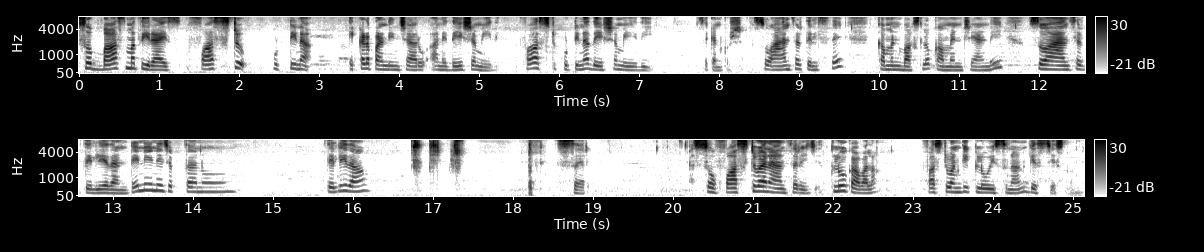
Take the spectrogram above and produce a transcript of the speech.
So basmati rice first పుట్టిన ఎక్కడ పండించారు? అనే దేశం ఏది? ఫస్ట్ పుట్టిన దేశం ఏది? సెకండ్ క్వశ్చన్ సో ఆన్సర్ తెలిస్తే కమెంట్ బాక్స్లో కామెంట్ చేయండి. సో ఆన్సర్ తెలియదంటే నేనే చెప్తాను. తెలీదా? సరే. సో ఫస్ట్ వన్ ఆన్సర్ ఇచ్చి క్లూ కావాలా? ఫస్ట్ వన్కి క్లూ ఇస్తున్నాను. గెస్ట్ చేసుకోండి.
